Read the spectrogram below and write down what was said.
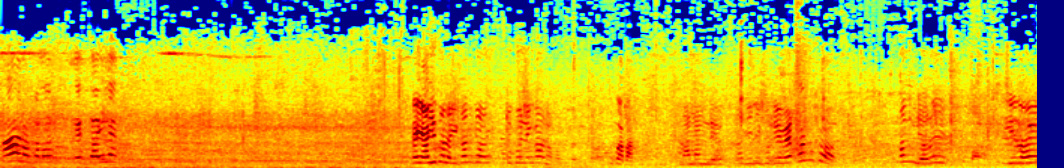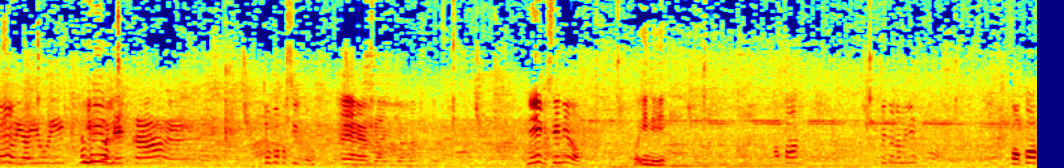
Ah, nonton eh Thailand. Eh, ayo kalau ikan kan coba ning kan apa? Tuku apa? Mamam deh, lagi libur dewe kan kok. Kan jare Cilae. Iya Yui. Iya, iya. Boneka. Coba ke situ. Eh belanja nanti. Nih, ke sini loh. Oh ini. Apa? Apa itu namanya? Koko.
